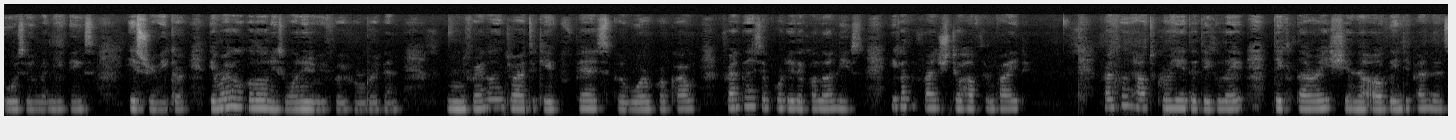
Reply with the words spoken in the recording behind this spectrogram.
was a in many things. History maker. The American colonies wanted to be free from Britain. And Franklin tried to keep peace, but war broke out. Franklin supported the colonies. He got the French to help them fight. Franklin helped create the Decla- Declaration of Independence.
